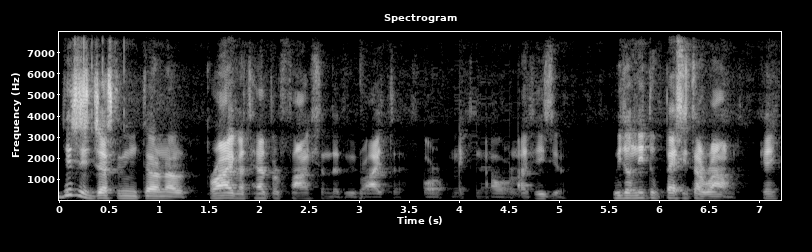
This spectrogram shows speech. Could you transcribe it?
This is just an internal private helper function that we write for making our life easier. We don't need to pass it around, okay?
